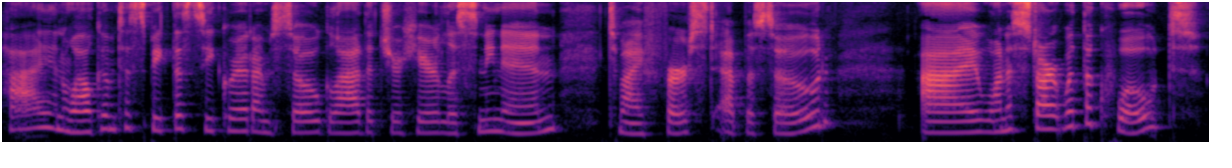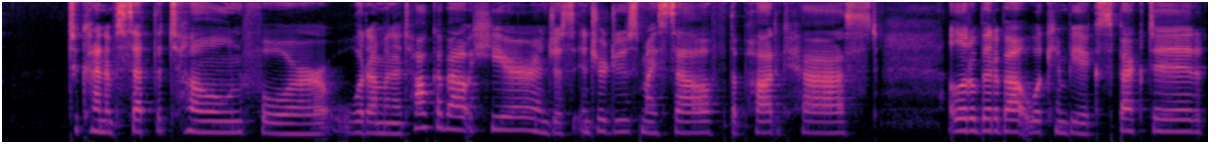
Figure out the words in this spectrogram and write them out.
Hi, and welcome to Speak the Secret. I'm so glad that you're here listening in to my first episode. I want to start with a quote to kind of set the tone for what I'm going to talk about here and just introduce myself, the podcast, a little bit about what can be expected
